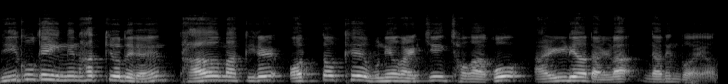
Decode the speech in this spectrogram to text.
미국에 있는 학교들은 다음 학기를 어떻게 운영할지 정하고 알려달라는 거예요.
